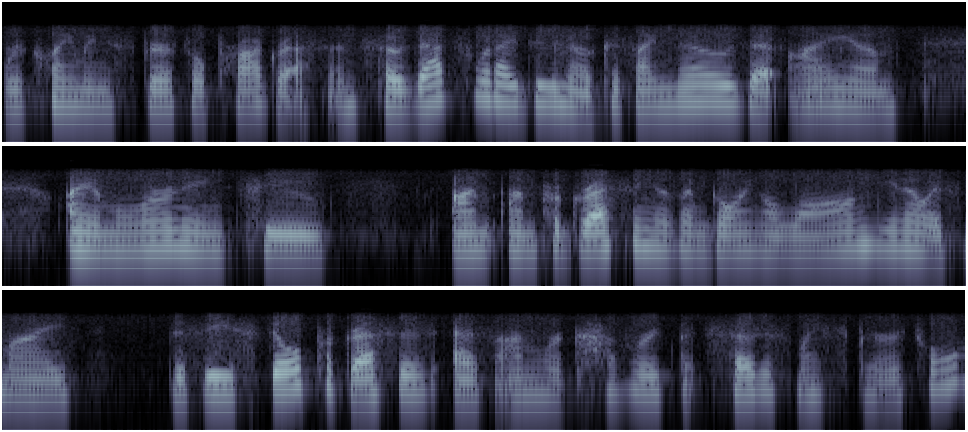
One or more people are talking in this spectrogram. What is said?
we're claiming spiritual progress. And so that's what I do know because I know that I am I am learning to I'm I'm progressing as I'm going along. You know, as my disease still progresses as I'm recovered, but so does my spiritual,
